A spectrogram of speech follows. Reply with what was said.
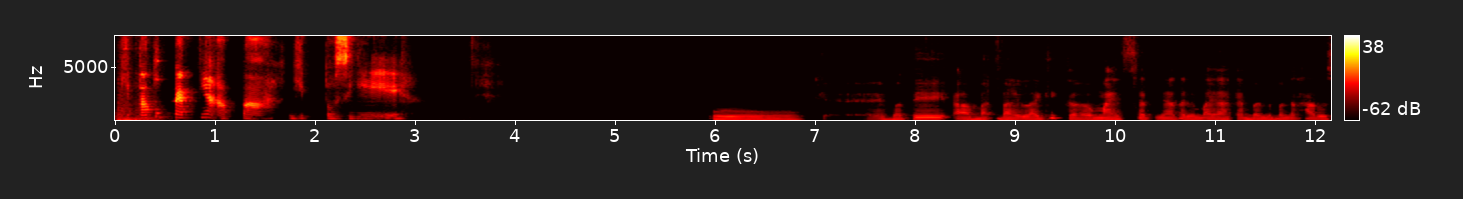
kita tuh petnya apa gitu sih. Oke, berarti uh, balik lagi ke mindsetnya tadi Mbak ya, kayak bener-bener harus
